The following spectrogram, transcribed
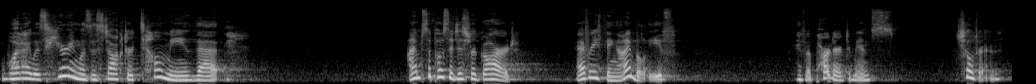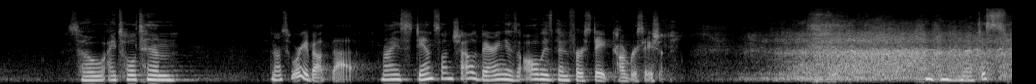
what I was hearing was this doctor tell me that I'm supposed to disregard everything I believe if a partner demands children. So I told him not to worry about that. My stance on childbearing has always been first date conversation. just.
